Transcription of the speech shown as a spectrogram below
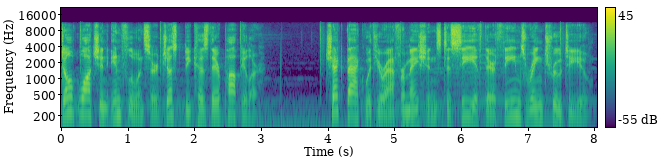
Don't watch an influencer just because they're popular. Check back with your affirmations to see if their themes ring true to you.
